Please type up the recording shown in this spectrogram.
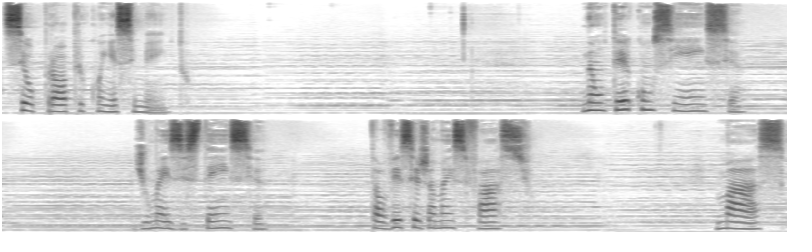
seu próprio conhecimento. Não ter consciência de uma existência talvez seja mais fácil, mas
